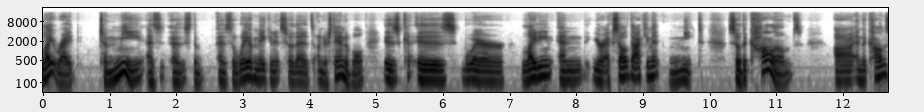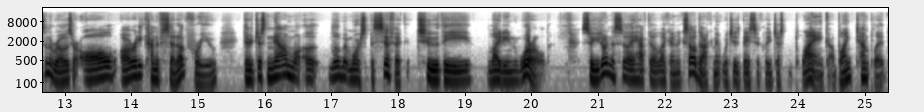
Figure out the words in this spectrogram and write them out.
Lightwright to me as as the as the way of making it so that it's understandable is is where lighting and your Excel document meet. So the columns uh, and the columns and the rows are all already kind of set up for you. They're just now more, a little bit more specific to the lighting world. So you don't necessarily have to like an Excel document, which is basically just blank, a blank template,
